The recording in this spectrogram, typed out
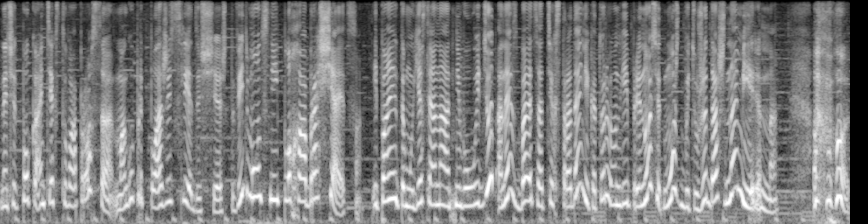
Значит, по контексту вопроса могу предположить следующее, что, видимо, он с ней плохо обращается. И поэтому, если она от него уйдет, она избавится от тех страданий, которые он ей приносит, может быть, уже даже намеренно. Вот.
